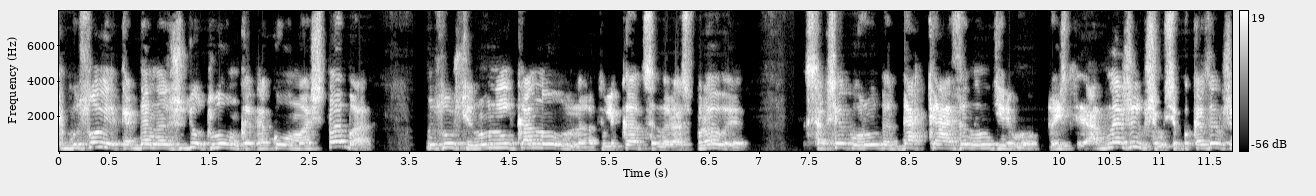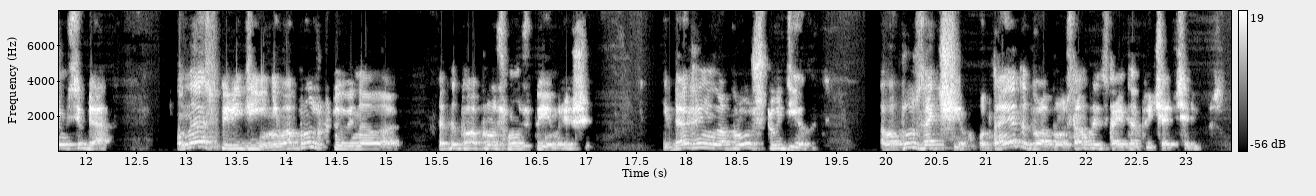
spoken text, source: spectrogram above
в условиях, когда нас ждет ломка такого масштаба, ну, слушайте, ну, не экономно отвлекаться на расправы со всякого рода доказанным дерьмом. То есть обнажившимся, показавшим себя. У нас впереди не вопрос, кто виноват, этот вопрос мы успеем решить. И даже не вопрос, что делать, а вопрос зачем. Вот на этот вопрос нам предстоит отвечать серьезно.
